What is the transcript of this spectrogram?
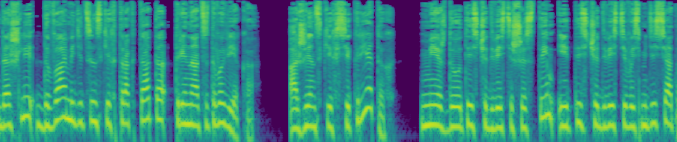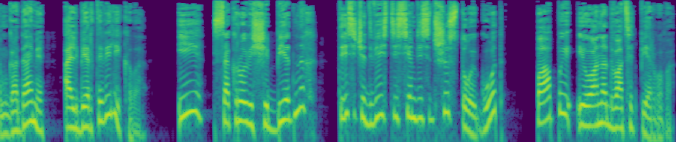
дошли два медицинских трактата XIII века о женских секретах между 1206 и 1280 годами Альберта Великого и «Сокровище бедных» 1276 год папы Иоанна XXI,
